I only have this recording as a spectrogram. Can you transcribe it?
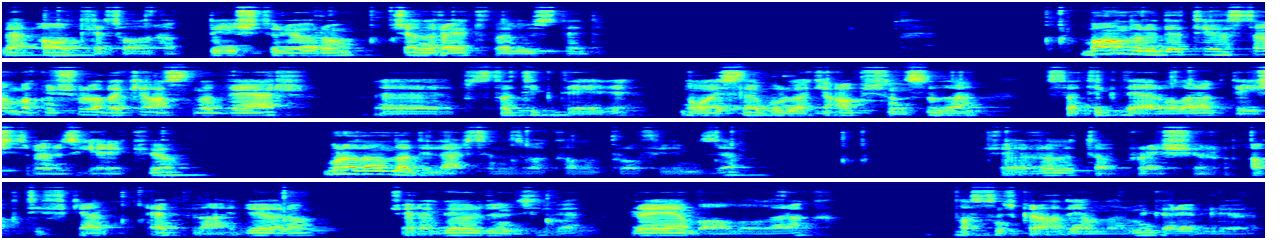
ve outlet olarak değiştiriyorum. Generate values dedim. Boundary details'ten bakın şuradaki aslında değer e, statik değeri. Dolayısıyla buradaki options'ı da statik değer olarak değiştirmemiz gerekiyor. Buradan da dilerseniz bakalım profilimize. Şöyle relative pressure aktifken apply diyorum. Şöyle gördüğünüz gibi R'ye bağlı olarak basınç gradyanlarımı görebiliyorum.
